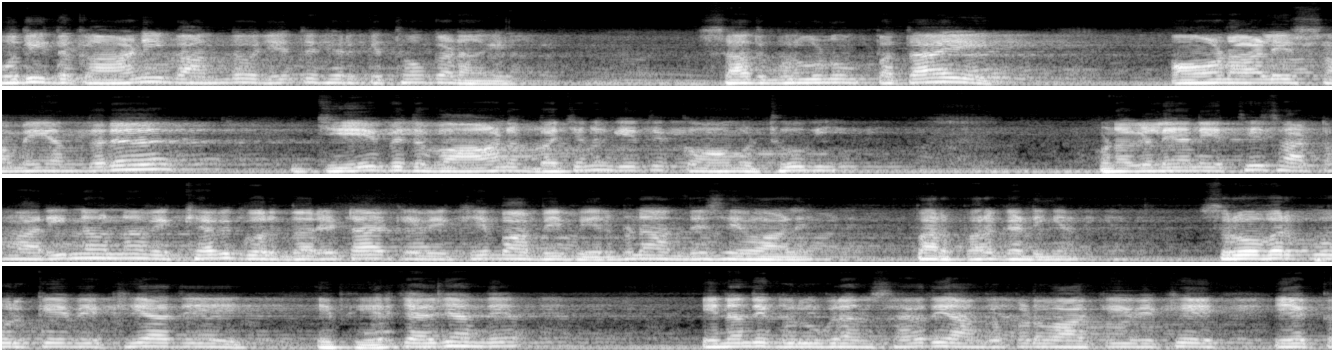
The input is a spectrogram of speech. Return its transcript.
ਉਹਦੀ ਦੁਕਾਨ ਹੀ ਬੰਦ ਹੋ ਜੇ ਤੇ ਫਿਰ ਕਿੱਥੋਂ ਘੜਾਂਗੇ? ਸਤਿਗੁਰੂ ਨੂੰ ਪਤਾ ਏ, ਆਉਣ ਵਾਲੇ ਸਮੇਂ ਅੰਦਰ ਜੇ ਵਿਦਵਾਨ ਬਚਣਗੇ ਤੇ ਕੌਮ ਉੱਠੂਗੀ। ਹੁਣ ਅਗਲਿਆਂ ਨੇ ਇੱਥੇ ਸੱਟ ਮਾਰੀ ਨਾ ਉਹਨਾਂ ਵੇਖਿਆ ਵੀ ਗੁਰਦਾਰੇ ਢਾਹ ਕੇ ਵੇਖੇ, ਬਾਬੇ ਫੇਰ ਬਣਾਉਂਦੇ ਸੇਵਾ ਵਾਲੇ, ਭਰ ਭਰ ਗੱਡੀਆਂ। ਸਰੋਵਰ ਪੂਰ ਕੇ ਵੇਖਿਆ ਤੇ ਇਹ ਫੇਰ ਚੱਲ ਜਾਂਦੇ ਆ। ਇਹਨਾਂ ਦੇ ਗੁਰੂ ਗ੍ਰੰਥ ਸਾਹਿਬ ਦੇ ਅੰਗ ਪੜਵਾ ਕੇ ਵੇਖੇ, ਇੱਕ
